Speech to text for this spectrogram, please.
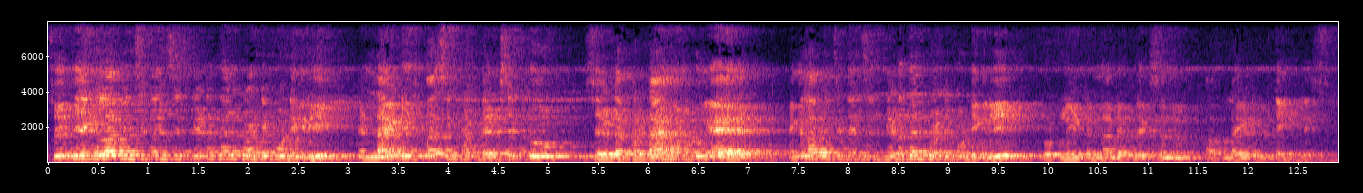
So if the angle of incidence is greater than 24 degree and light is passing from denser to say for diamond to air, angle of incidence is greater than 24 degree, total internal reflection of light will take place.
